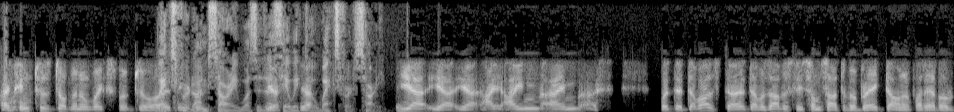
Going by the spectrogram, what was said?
I think it was Dublin and Wexford, Joe. Wexford, I'm sorry, was it? Yes, I say Wicklow, yeah. Wexford, sorry. Yeah, yeah, yeah. I, I'm, I'm. Uh, but there was there, there was obviously some sort of a breakdown of whatever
